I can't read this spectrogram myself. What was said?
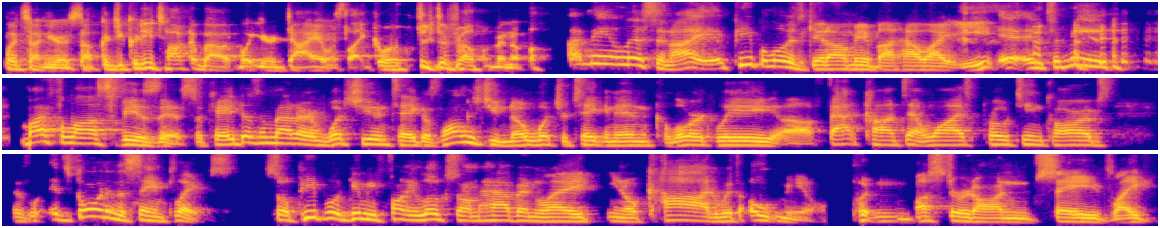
puts on yourself. Could you could you talk about what your diet was like going through developmental? I mean, listen, I people always get on me about how I eat. And to me, my philosophy is this, okay? It doesn't matter what you intake, as long as you know what you're taking in calorically, uh, fat content wise, protein, carbs, it's going in the same place. So people would give me funny looks when I'm having like, you know, cod with oatmeal, putting mustard on, say, like,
